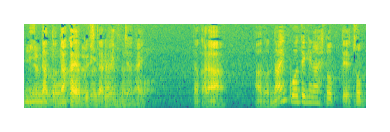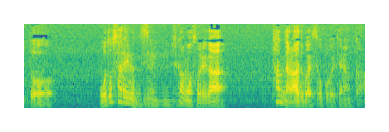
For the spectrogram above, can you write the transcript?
みんなと仲良くしたらいいんじゃない？だからあの内向的な人ってちょっと脅されるんですよ、しかもそれが単なるアドバイスを超えてなんか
